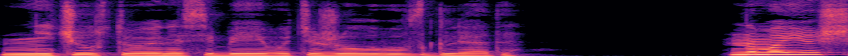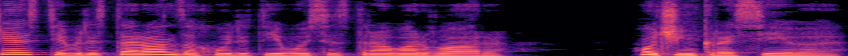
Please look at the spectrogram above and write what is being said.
не чувствуя на себе его тяжелого взгляда. На мое счастье, в ресторан заходит его сестра Варвара. Очень красивая,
